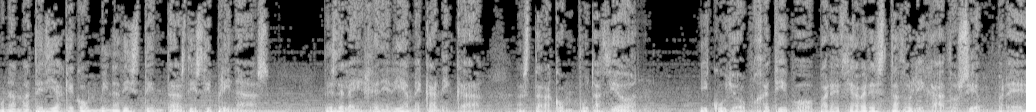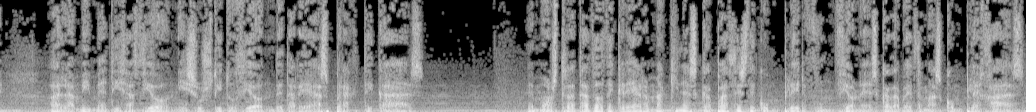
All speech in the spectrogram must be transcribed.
una materia que combina distintas disciplinas, desde la ingeniería mecánica hasta la computación, y cuyo objetivo parece haber estado ligado siempre a la mimetización y sustitución de tareas prácticas. Hemos tratado de crear máquinas capaces de cumplir funciones cada vez más complejas,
